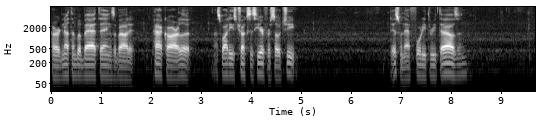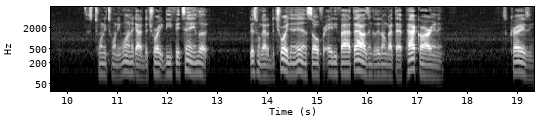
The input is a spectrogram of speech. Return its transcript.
Heard nothing but bad things about it. PACCAR, look. That's why these trucks is here for so cheap. This one at 43,000. It's 2021. They got a Detroit D15. Look, this one got a Detroit in it and sold for 85,000 because they don't got that PACCAR in it. It's crazy.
